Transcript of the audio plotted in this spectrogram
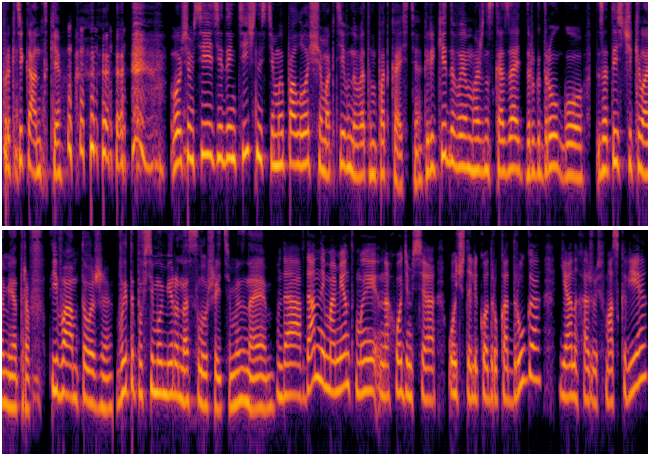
практикантки. В общем, все эти идентичности мы полощем активно в этом подкасте. Перекидываем, можно сказать, друг другу за тысячи километров. И вам тоже. Вы-то по всему миру нас слушаете, мы знаем. Да, в данный момент мы находимся очень далеко друг от друга. Я нахожусь в Москве,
